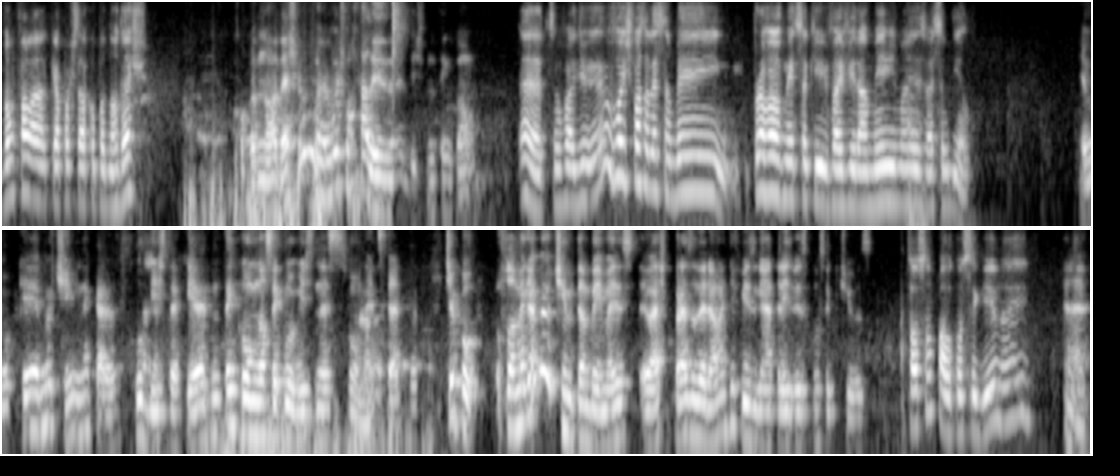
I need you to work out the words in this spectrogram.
vamos falar, quer apostar a Copa do Nordeste? Copa do Nordeste, eu, eu vou de Fortaleza, né, bicho? Não tem como. É, tu vai de, eu vou de Fortaleza também. Provavelmente isso aqui vai virar meme, mas vai ser o Leão. Eu vou porque é meu time, né, cara? Clubista aqui. É, não tem como não ser clubista nesses momentos, cara. Tipo, o Flamengo é meu time também, mas eu acho que Brasileirão é difícil ganhar três vezes consecutivas. Só o São Paulo conseguiu, né? E... É.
